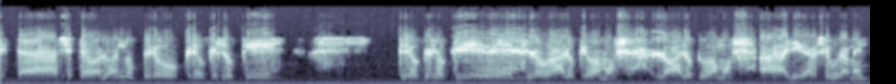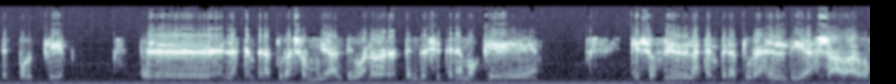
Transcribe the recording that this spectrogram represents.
está se está evaluando, pero creo que es lo que creo que es lo que a lo que vamos a lo que vamos a llegar seguramente porque eh, las temperaturas son muy altas y bueno de repente si tenemos que que sufrir de las temperaturas el día sábado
